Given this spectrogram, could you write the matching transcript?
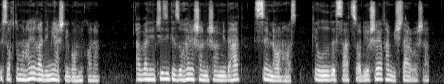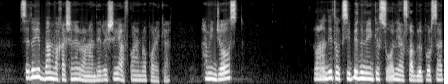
به ساختمانهای قدیمیش نگاه می‌کنم. اولین چیزی که ظاهرشان نشان می‌دهد سن آنهاست که حدود صد سال یا شاید هم بیشتر باشد. صدای بم و خشن راننده رشته افکارم را پاره کرد. همینجاست راننده تاکسی بدون اینکه سوالی از قبل پرسد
